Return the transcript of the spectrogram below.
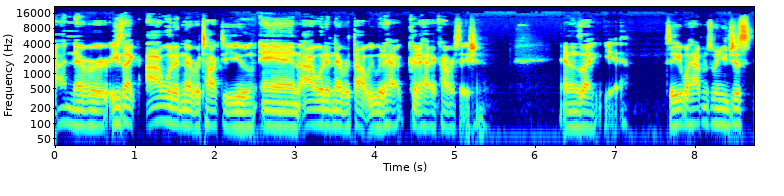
I never. He's like, I would have never talked to you, and I would have never thought we would have could have had a conversation. And I was like, yeah. See what happens when you just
